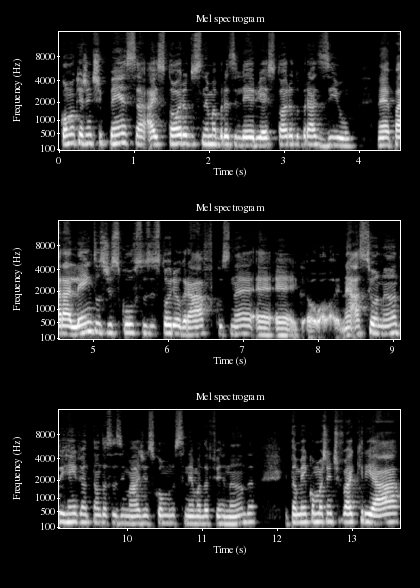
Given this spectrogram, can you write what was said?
como que a gente pensa a história do cinema brasileiro e a história do Brasil, né, para além dos discursos historiográficos, né, é, é, né, acionando e reinventando essas imagens, como no cinema da Fernanda, e também como a gente vai criar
